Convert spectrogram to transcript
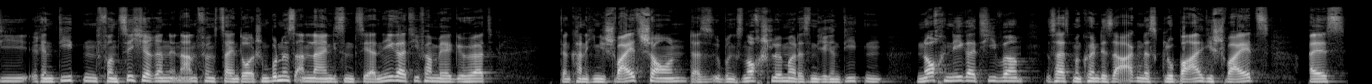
die Renditen von sicheren, in Anführungszeichen, deutschen Bundesanleihen, die sind sehr negativ, haben wir gehört. Dann kann ich in die Schweiz schauen, da ist es übrigens noch schlimmer, da sind die Renditen noch negativer. Das heißt, man könnte sagen, dass global die Schweiz als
